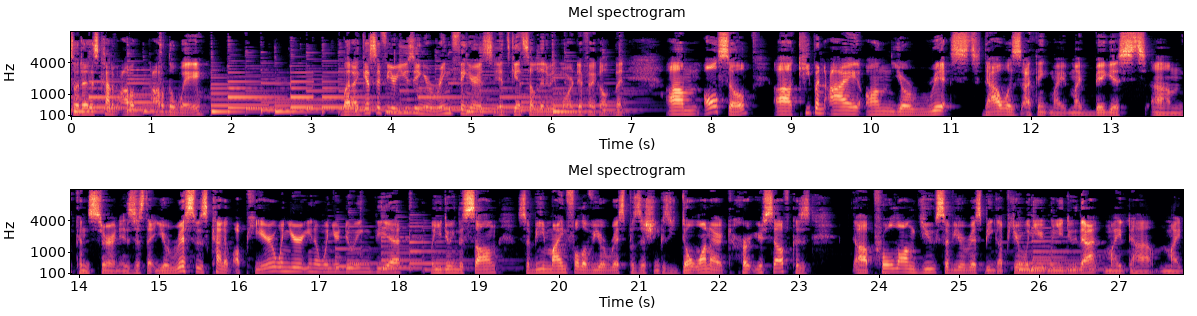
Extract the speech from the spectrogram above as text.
so that it's kind of out of out of the way. But I guess if you're using your ring finger, it gets a little bit more difficult. But um, also, uh, keep an eye on your wrist. That was, I think, my my biggest um, concern is just that your wrist was kind of up here when you're, you know, when you're doing the uh, when you're doing the song. So be mindful of your wrist position because you don't want to hurt yourself because. Uh, prolonged use of your wrist being up here when you when you do that might uh, might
